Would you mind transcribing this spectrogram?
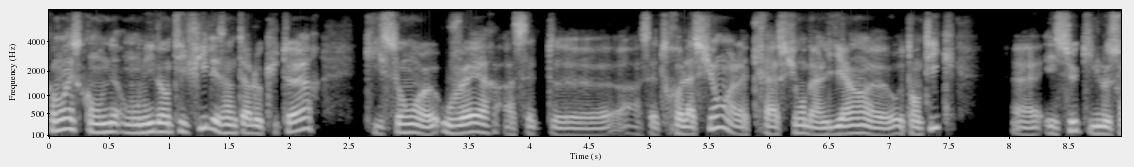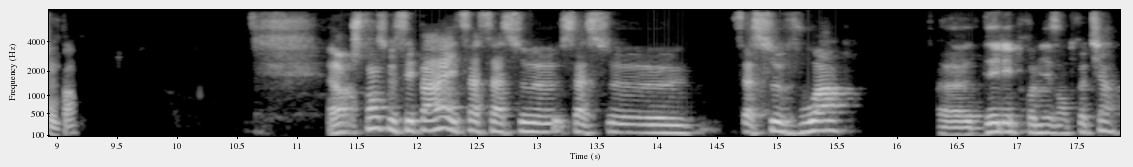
Comment est-ce qu'on identifie les interlocuteurs qui sont euh, ouverts à cette, euh, à cette relation, à la création d'un lien authentique, et ceux qui ne le sont pas? Alors, je pense que c'est pareil, ça, se, voit euh, dès les premiers entretiens.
